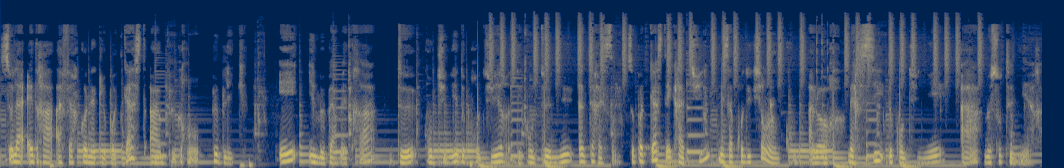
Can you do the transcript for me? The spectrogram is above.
Cela aidera à faire connaître le podcast à un plus grand public et il me permettra de continuer de produire des contenus intéressants. Ce podcast est gratuit, mais sa production a un coût. Alors, merci de continuer à me soutenir.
